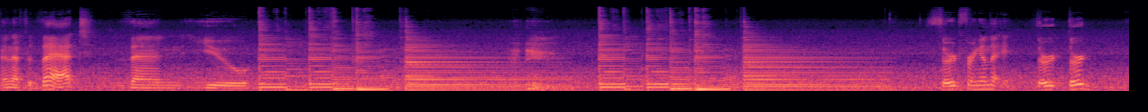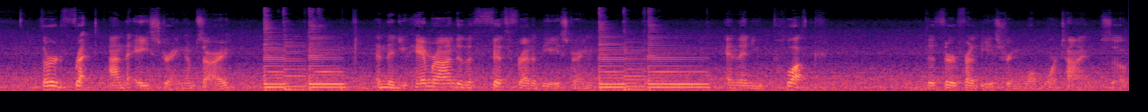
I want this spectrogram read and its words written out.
And after that, then you third string on the third third third fret on the A string. I'm sorry, and then you hammer onto the fifth fret of the A string, and then you pluck the third fret of the A string one more time. So.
